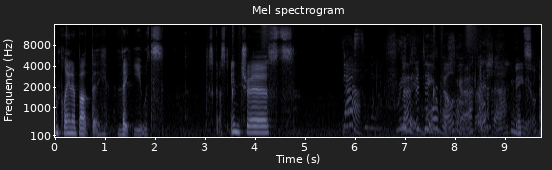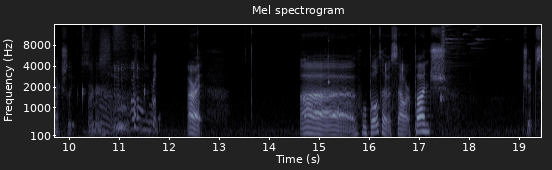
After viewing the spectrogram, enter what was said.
Complain about the the youths. Discussed interests. Yeah. Freebie marbles. Russia. Let's actually order. Alright. Uh, we'll both have a sour punch. Chips.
